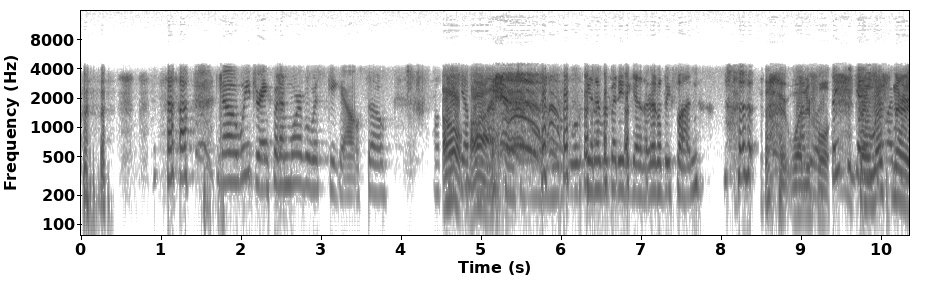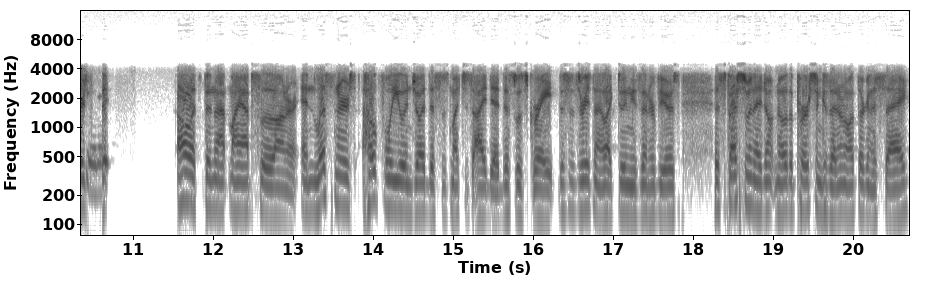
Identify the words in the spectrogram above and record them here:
no, we drink, but I'm more of a whiskey gal, so I'll oh, you up my. We'll get everybody together. It'll be fun. Wonderful. Thanks again. So, listeners, Oh, it's been my absolute honor. And listeners, hopefully you enjoyed this as much as I did. This was great. This is the reason I like doing these interviews, especially when I don't know the person because I don't know what they're going to say.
